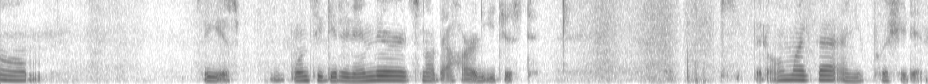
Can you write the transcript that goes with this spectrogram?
Um, so you just, once you get it in there, it's not that hard. You just keep it on like that and you push it in.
